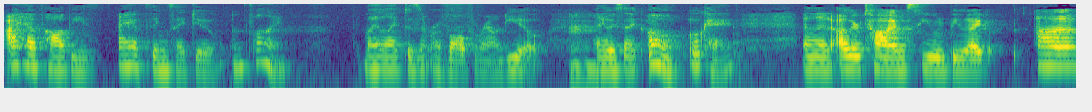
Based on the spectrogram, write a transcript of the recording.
I have hobbies. I have things I do. I'm fine. My life doesn't revolve around you. And he was like, oh, okay. And then other times he would be like, uh,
